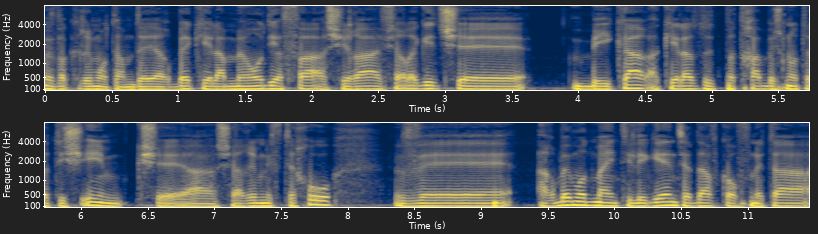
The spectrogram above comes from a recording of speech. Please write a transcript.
מבקרים אותם די הרבה, קהילה מאוד יפה, עשירה, אפשר להגיד שבעיקר הקהילה הזאת התפתחה בשנות התשעים, כשהשערים נפתחו, והרבה מאוד מהאינטליגנציה דווקא הופנתה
